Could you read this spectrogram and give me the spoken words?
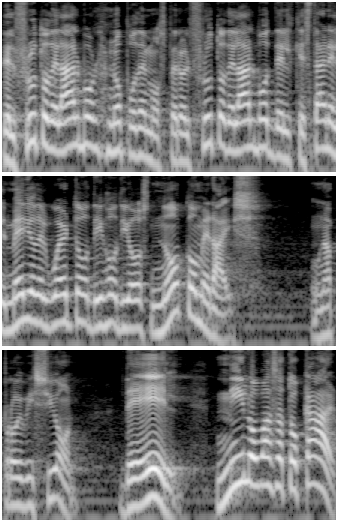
Del fruto del árbol no podemos, pero el fruto del árbol del que está en el medio del huerto, dijo Dios, no comeráis. Una prohibición de él, ni lo vas a tocar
